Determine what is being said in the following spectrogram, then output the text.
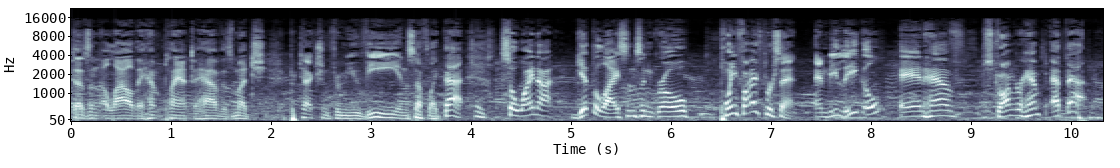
doesn't allow the hemp plant to have as much protection from UV and stuff like that. So why not get the license and grow 0.5% and be legal and have stronger hemp at that?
